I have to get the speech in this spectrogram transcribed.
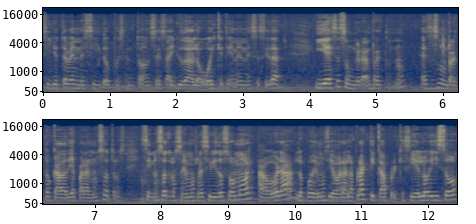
si yo te he bendecido, pues entonces ayúdalo hoy que tiene necesidad. Y ese es un gran reto, ¿no? Ese es un reto cada día para nosotros. Si nosotros hemos recibido su amor, ahora lo podemos llevar a la práctica, porque si Él lo hizo,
